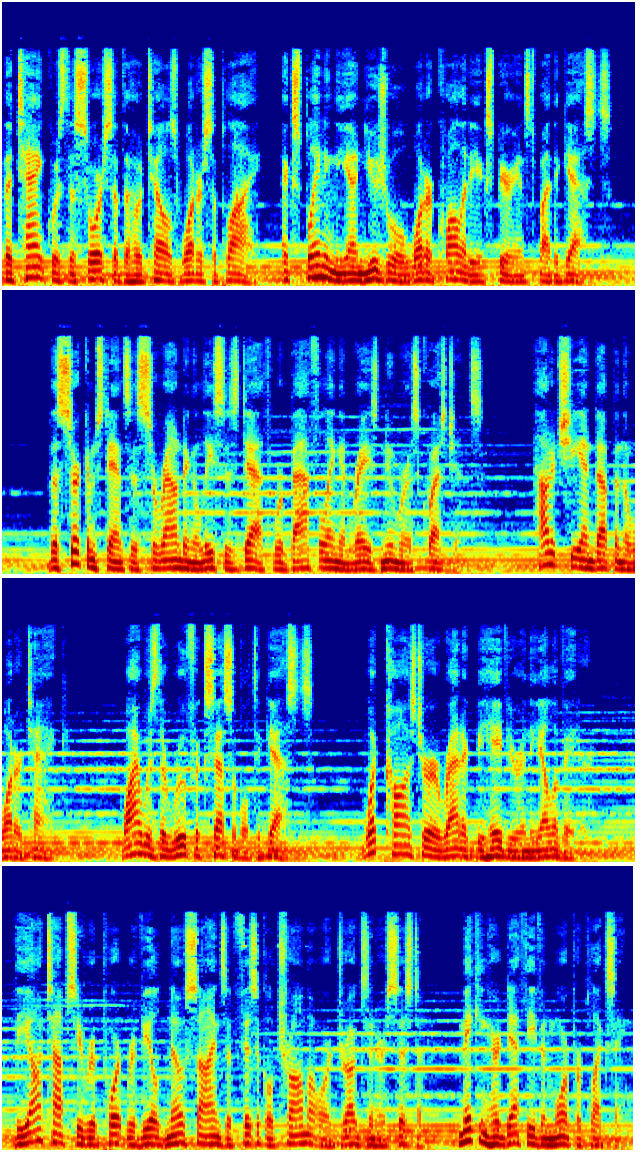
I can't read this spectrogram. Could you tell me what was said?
The tank was the source of the hotel's water supply, explaining the unusual water quality experienced by the guests. The circumstances surrounding Elisa's death were baffling and raised numerous questions. How did she end up in the water tank? Why was the roof accessible to guests? What caused her erratic behavior in the elevator? The autopsy report revealed no signs of physical trauma or drugs in her system, making her death even more perplexing.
